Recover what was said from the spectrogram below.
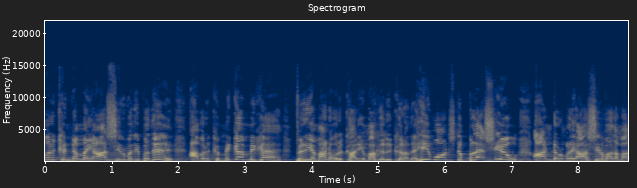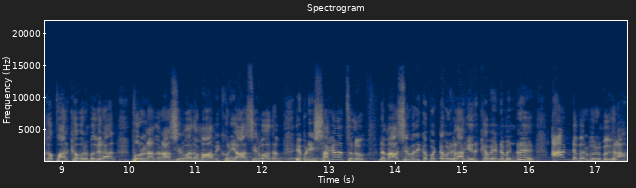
ஆண்டவர் ஆண்டவருக்கு நம்மை ஆசீர்வதிப்பது அவருக்கு மிக மிக பிரியமான ஒரு காரியமாக இருக்கிறது. He wants to bless you. ஆண்டவர் உங்களை ஆசீர்வாதமாக பார்க்க விரும்புகிறார். பொருளாதார ஆசீர்வாதம் ஆவிக்குரிய ஆசீர்வாதம் இப்படி சகலத்திலும் நம் ஆசீர்வதிக்கப்பட்டவர்களாக இருக்க வேண்டும் என்று ஆண்டவர் விரும்புகிறார்.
